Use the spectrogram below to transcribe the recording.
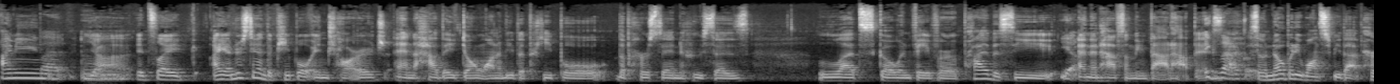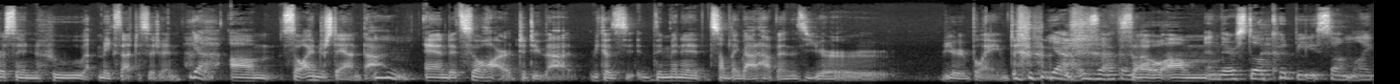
I mean, But, um, yeah, it's like I understand the people in charge and how they don't want to be the people, the person who says, let's go in favor of privacy Yeah. and then have something bad happen. Exactly. So nobody wants to be that person who makes that decision. Yeah. Mm-hmm. Um, so I understand that. And it's so hard to do that because the minute something bad happens, you're you're blamed. yeah exactly so um and there still could be some like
